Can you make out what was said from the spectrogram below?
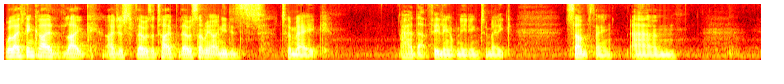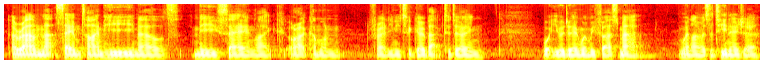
Well, I think I like I just there was a type there was something I needed to make. I had that feeling of needing to make something. Um, around that same time, he emailed me saying like, "All right, come on, Fred, you need to go back to doing what you were doing when we first met when I was a teenager.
